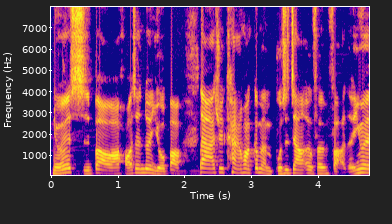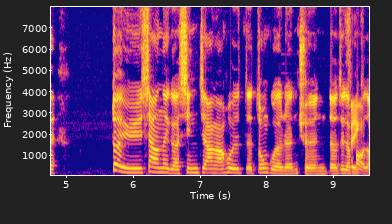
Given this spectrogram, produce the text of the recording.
纽约时报》啊，《华盛顿邮报》，大家去看的话，根本不是这样二分法的，因为。对于像那个新疆啊，或者中国的人权的这个报道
